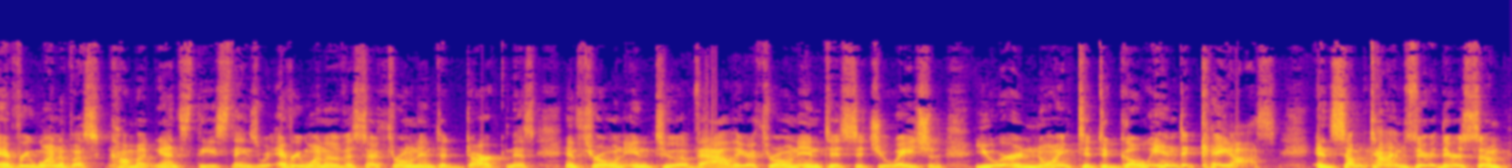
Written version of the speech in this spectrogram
Every one of us come against these things. Every one of us are thrown into darkness and thrown into a valley or thrown into a situation. You are anointed to go into chaos. And sometimes there, there's some,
